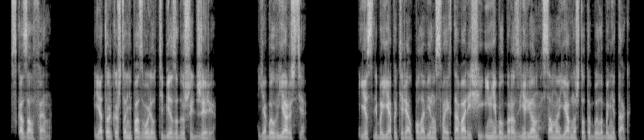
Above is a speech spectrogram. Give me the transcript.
— сказал Фэн. «Я только что не позволил тебе задушить Джерри. Я был в ярости. Если бы я потерял половину своих товарищей и не был бы разъярен, со мной явно что-то было бы не так».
